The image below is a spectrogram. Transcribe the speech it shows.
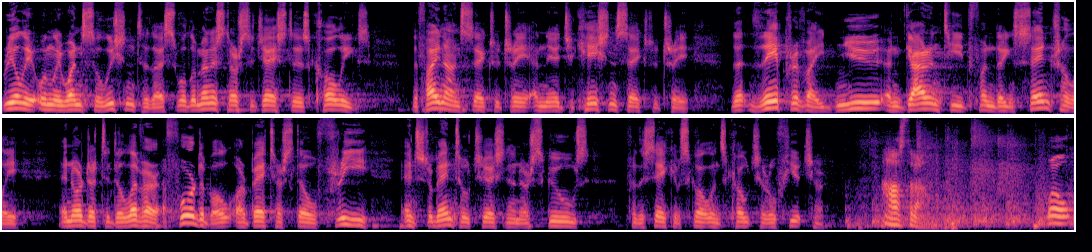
really only one solution to this. Well, the Minister suggests to his colleagues, the Finance Secretary and the Education Secretary, that they provide new and guaranteed funding centrally in order to deliver affordable or better still free instrumental tuition in our schools for the sake of Scotland's cultural future. Astral. Well,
